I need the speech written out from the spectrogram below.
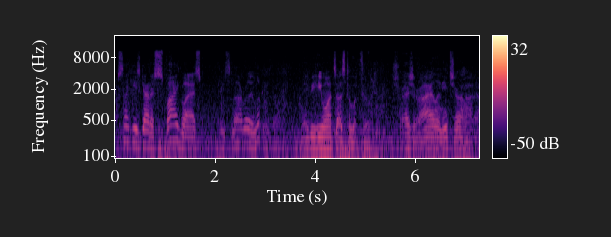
Looks like he's got a spyglass, but he's not really looking through it. Maybe he wants us to look through it. Treasure Island, eat your heart out.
